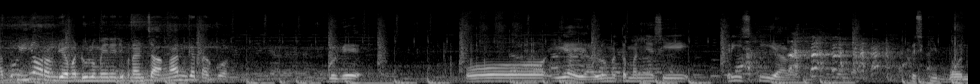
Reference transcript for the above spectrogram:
atau iya orang dia mah dulu mainnya di penancangan kata gue gue ge oh iya ya lu sama temennya si Rizky ya? Rizky Bon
